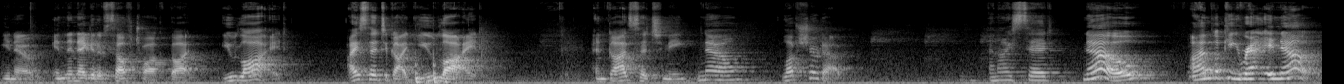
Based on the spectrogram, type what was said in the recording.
you know, in the negative self talk, thought, you lied. I said to God, you lied. And God said to me, No, love showed up. And I said, No, I'm looking around, and no.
